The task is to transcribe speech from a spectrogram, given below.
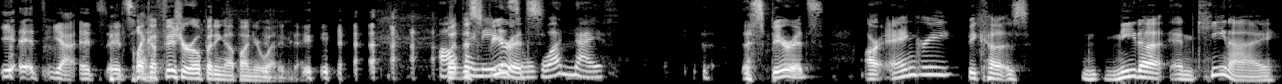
Yeah, it's yeah, it's It's like a fissure opening up on your wedding day. All but the I need is spirits- one knife. the spirits are angry because Nita and Kenai,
